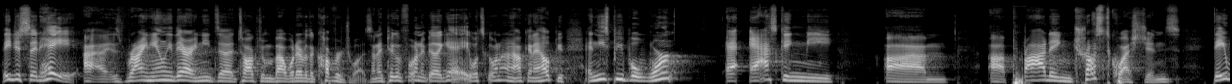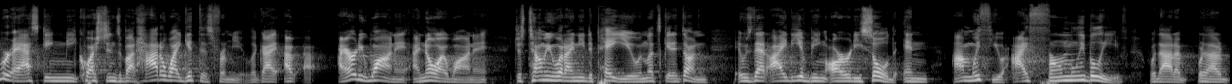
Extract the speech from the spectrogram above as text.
They just said, "Hey, uh, is Ryan Hanley there? I need to talk to him about whatever the coverage was." And I pick up the phone and be like, "Hey, what's going on? How can I help you?" And these people weren't a- asking me um, uh, prodding trust questions. They were asking me questions about how do I get this from you? Like I, I I already want it. I know I want it. Just tell me what I need to pay you and let's get it done. It was that idea of being already sold. And I'm with you. I firmly believe, without a without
